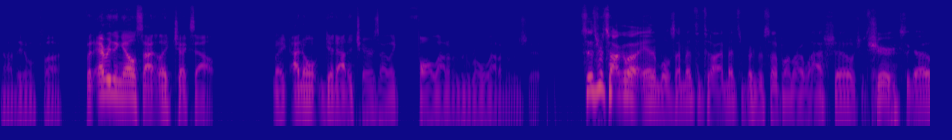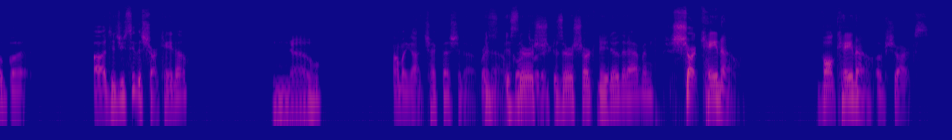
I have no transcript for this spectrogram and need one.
nah, they don't fuck. But everything else I like checks out. Like I don't get out of chairs. I like fall out of them and roll out of them and shit. Since we're talking about animals, I meant to t- I meant to bring this up on our last show, which was like Sure. weeks ago. But uh, did you see the Sharkano? No. Oh my god, check that shit out right is, now. is Go there a is there a Sharknado that happened? Sharkano? Volcano of sharks.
